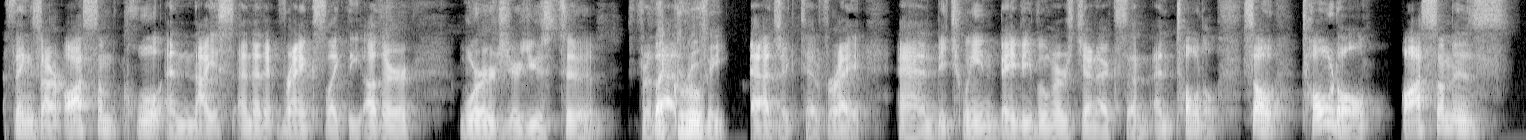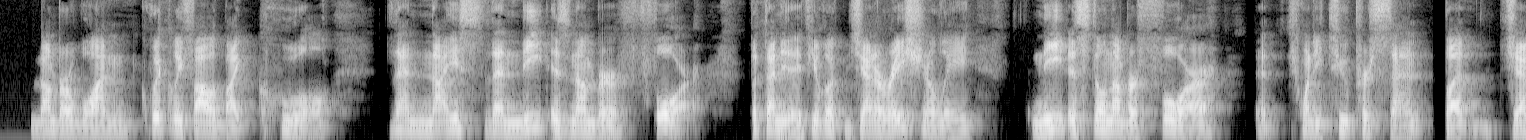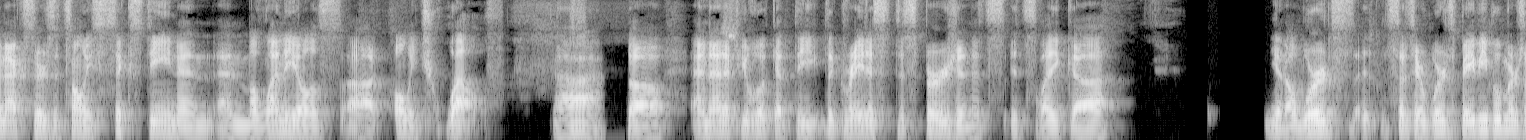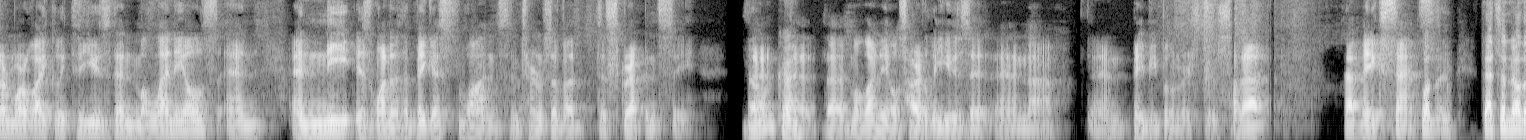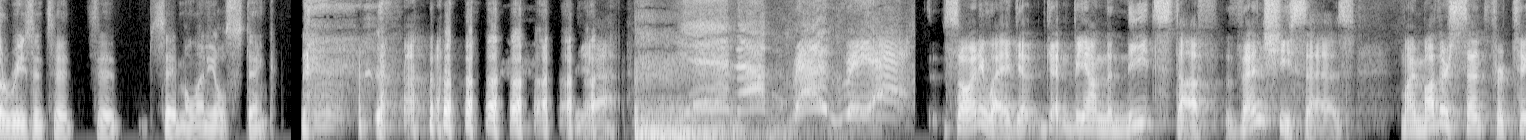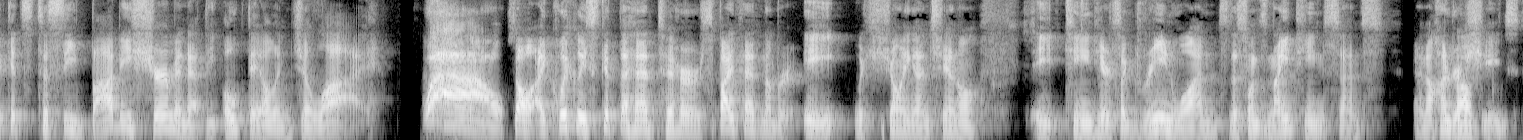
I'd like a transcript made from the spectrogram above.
things are awesome, cool, and nice, and then it ranks like the other words you're used to for Like that groovy. adjective, right? And between baby boomers, Gen X, and and total. So total awesome is number one, quickly followed by cool, then nice, then neat is number four. But then Mhm. if you look generationally, neat is still number four at 22%, but Gen Xers, it's only 16 and, and millennials, uh, only 12. Ah, So, and then if you look at the the greatest dispersion, it's it's like uh, you know words. It says here words baby boomers are more likely to use than millennials, and and neat is one of the biggest ones in terms of a discrepancy. That- Okay. that the millennials hardly use it, and uh, and baby boomers do. So that that makes sense. well, that's another reason to to say millennials stink. yeah. So anyway, get, getting beyond the neat stuff, then she says, "My mother sent for tickets to see Bobby Sherman at the Oakdale in July." wow. So I quickly skipped ahead to her spy pad number eight, which is showing on channel 18. Here's a green one. This one's 19 cents and 100 Oh. sheets.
